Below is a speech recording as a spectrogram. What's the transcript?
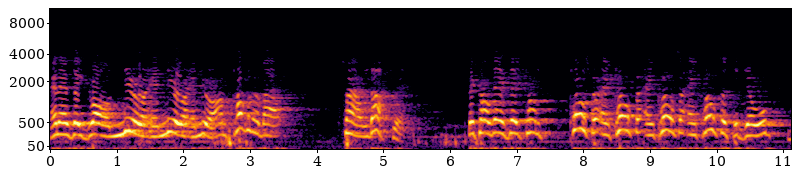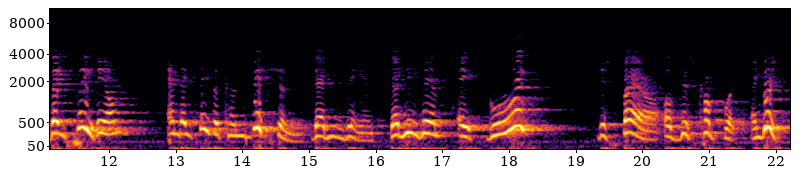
And as they draw nearer and nearer and nearer, I'm talking about sound doctrine. Because as they come closer and closer and closer and closer to Job, they see him and they see the condition that he's in, that he's in a great despair of discomfort and grief.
